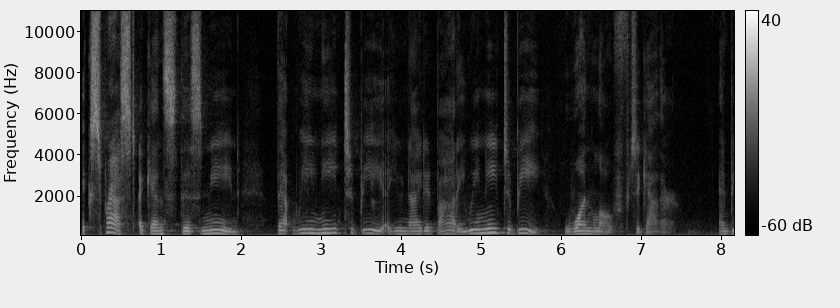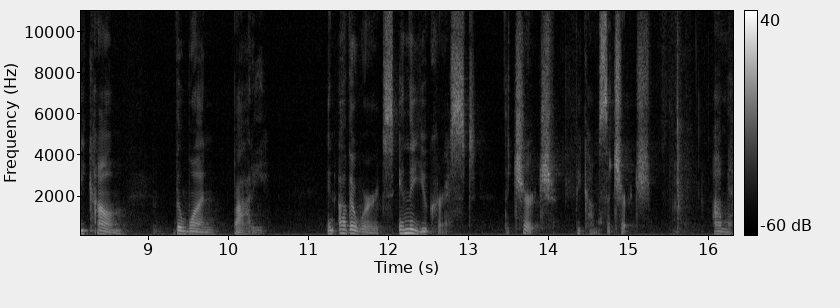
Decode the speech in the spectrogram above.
expressed against this need that we need to be a united body. We need to be one loaf together and become the one body. In other words, in the Eucharist, the church becomes the church. Amen.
